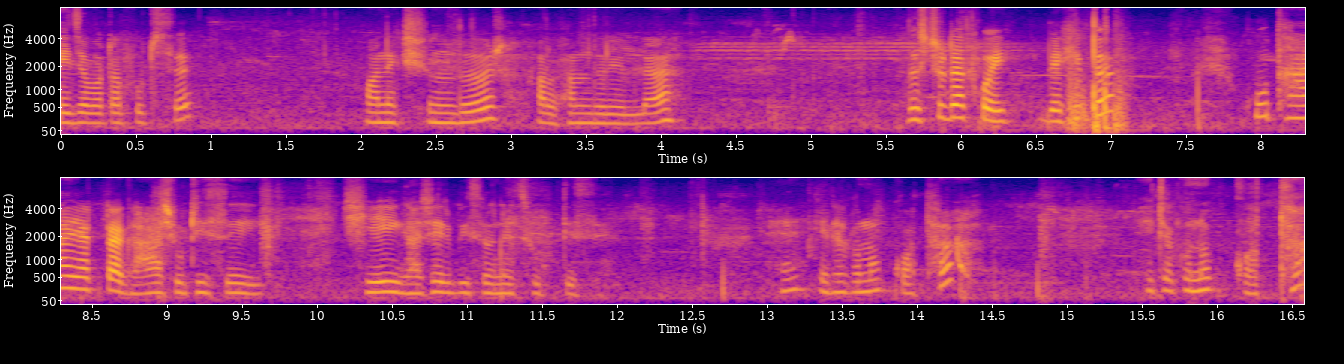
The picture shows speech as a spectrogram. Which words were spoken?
এই জবাটা ফুটছে। অনেক সুন্দর, আলহামদুলিল্লাহ। দুষ্টুটা কই? দেখি তো। কোথায় একটা ঘাস উঠিছে? সেই ঘাসের পিছনে ছুটতেছে। হ্যাঁ এটা কোনো কথা? এটা কোনো কথা?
